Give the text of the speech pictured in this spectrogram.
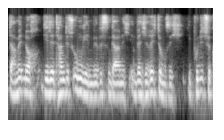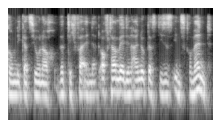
damit noch dilettantisch umgehen. Wir wissen gar nicht, in welche Richtung sich die politische Kommunikation auch wirklich verändert. Oft haben wir den Eindruck, dass dieses Instrument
